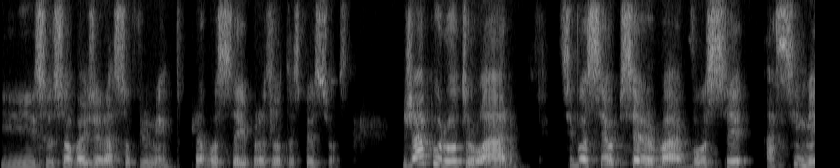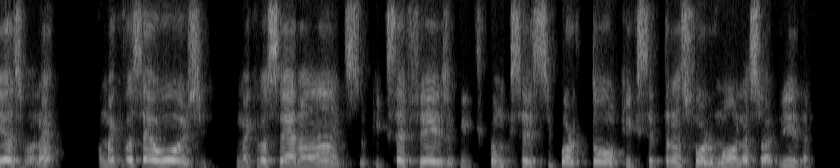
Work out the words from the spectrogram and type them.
E isso só vai gerar sofrimento para você e para as outras pessoas. Já por outro lado, se você observar você a si mesmo, né? Como é que você é hoje? Como é que você era antes? O que, que você fez? O que, como que você se portou? O que, que você transformou na sua vida?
